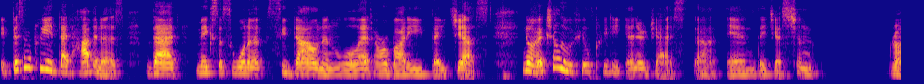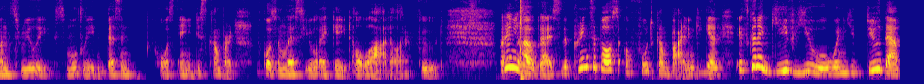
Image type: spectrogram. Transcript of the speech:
it doesn't create that heaviness that makes us want to sit down and let our body digest. No, actually, we feel pretty energized, uh, and digestion runs really smoothly. It doesn't cause any discomfort, of course, unless you like ate a lot, a lot of food. But anyhow, guys, the principles of food combining, again, it's to give you, when you do them,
